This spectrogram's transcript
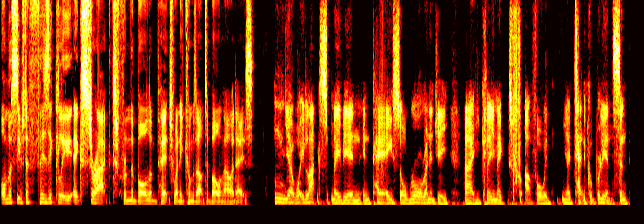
almost seems to physically extract from the ball and pitch when he comes out to bowl nowadays. Mm, yeah, what he lacks maybe in, in pace or raw energy, uh, he clearly makes up for with you know technical brilliance. And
